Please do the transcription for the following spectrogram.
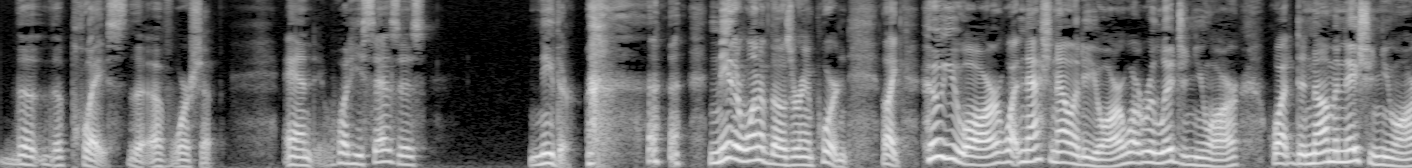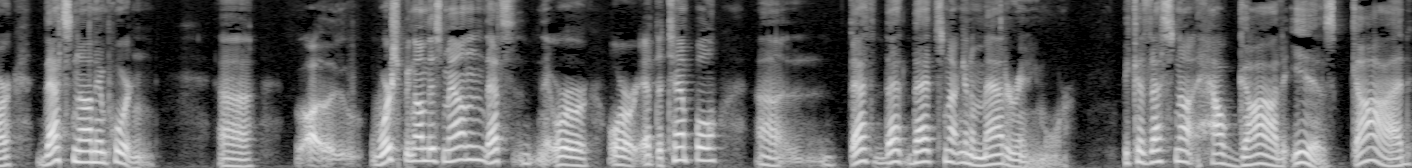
the the place of worship. And what he says is neither. neither one of those are important. Like who you are, what nationality you are, what religion you are, what denomination you are, that's not important. Uh, uh worshiping on this mountain, that's or or at the temple, uh, that that that's not going to matter anymore, because that's not how God is. God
